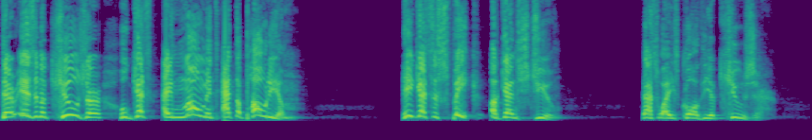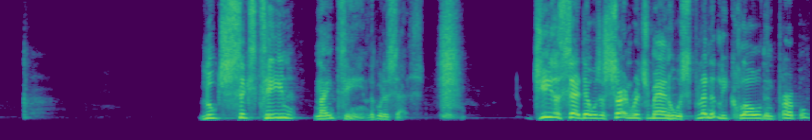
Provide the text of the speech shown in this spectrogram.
there is an accuser who gets a moment at the podium. He gets to speak against you. That's why he's called the accuser. Luke 16, 19. Look what it says. Jesus said there was a certain rich man who was splendidly clothed in purple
